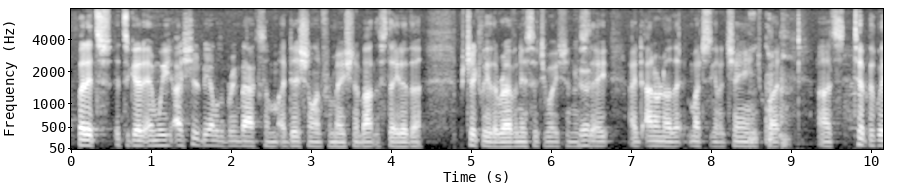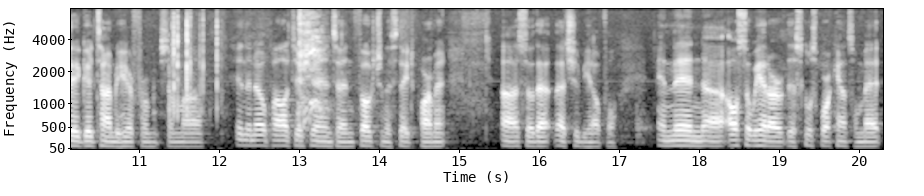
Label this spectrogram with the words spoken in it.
But it's, it's a good, and we, I should be able to bring back some additional information about the state of the, particularly the revenue situation in the state. I, I don't know that much is going to change, but uh, it's typically a good time to hear from some uh, in-the-know politicians and folks from the State Department. Uh, So that, that should be helpful. And then uh, also, we had our, the School Support Council met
